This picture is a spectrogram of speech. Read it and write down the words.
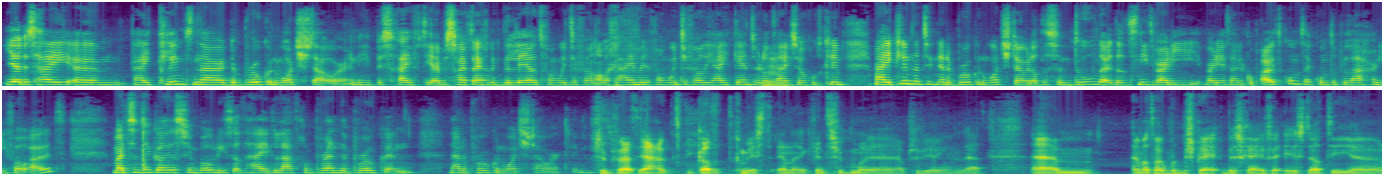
Ja, dus hij, ehm, hij klimt naar de Broken Watchtower. En die beschrijft, hij beschrijft eigenlijk de layout van Winterfell en alle geheimen van Winterfell die hij kent, doordat Hmm. hij zo goed klimt. Maar hij klimt natuurlijk naar de Broken Watchtower. Dat is zijn doel. Dat is niet waar hij, waar hij uiteindelijk op uitkomt. Hij komt op een lager niveau uit. Maar het is natuurlijk wel heel symbolisch dat hij de latere Bran the Broken naar de Broken Watchtower klimt. Super vet. Ja, ik, ik had het gemist. En eh, ik vind het een super mooie observering inderdaad. Ehm, en wat er ook wordt beschreven is dat hij, eh,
